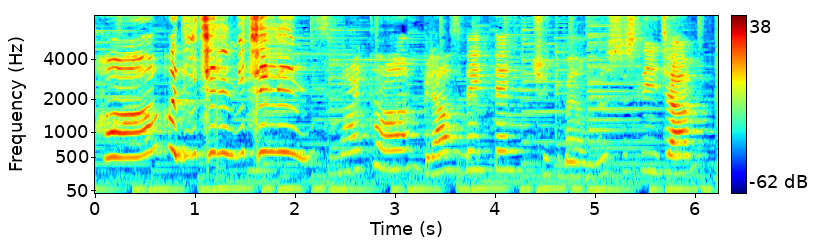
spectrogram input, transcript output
Ha, hadi içelim içelim. Smarta biraz bekle çünkü ben onları süsleyeceğim.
